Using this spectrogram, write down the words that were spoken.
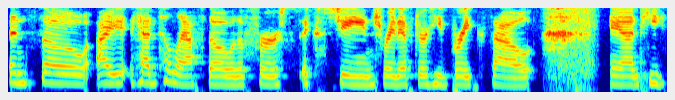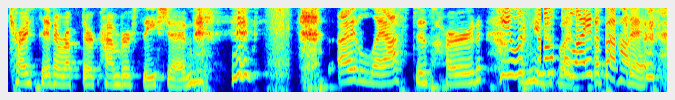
and so I had to laugh though the first exchange right after he breaks out and he tries to interrupt their conversation. I laughed as hard. He was so polite went, about it.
